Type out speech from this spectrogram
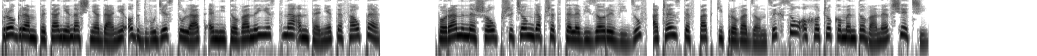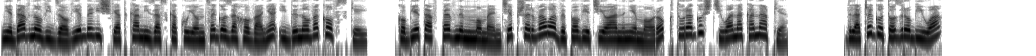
Program Pytanie na śniadanie od 20 lat emitowany jest na antenie TVP. Poranne show przyciąga przed telewizory widzów, a częste wpadki prowadzących są ochoczo komentowane w sieci. Niedawno widzowie byli świadkami zaskakującego zachowania Idy Nowakowskiej. Kobieta w pewnym momencie przerwała wypowiedź Joannie Moro, która gościła na kanapie. Dlaczego to zrobiła?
